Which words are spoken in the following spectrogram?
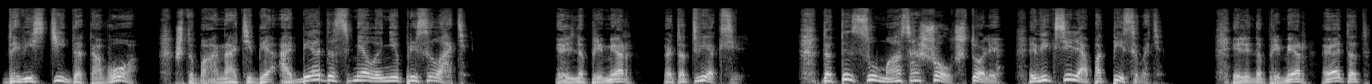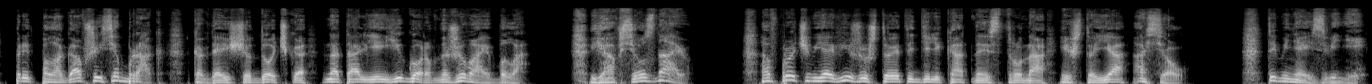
довести до того, чтобы она тебе обеда смела не присылать? Или, например, этот вексель? Да ты с ума сошел, что ли, векселя подписывать? Или, например, этот предполагавшийся брак, когда еще дочка Наталья Егоровна живая была. Я все знаю. А впрочем, я вижу, что это деликатная струна и что я осел. Ты меня извини.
